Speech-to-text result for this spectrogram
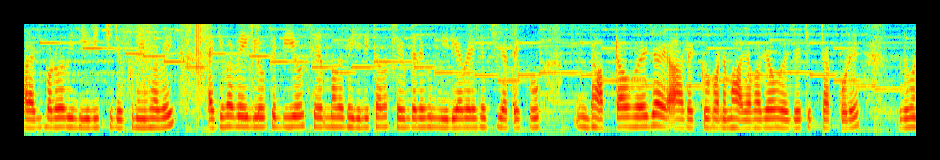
আর একবারও আমি দিয়ে দিচ্ছি, দেখুন এইভাবেই। একইভাবে এইগুলোকে দিয়েও সেমভাবে ভেজে নিতে হবে। ফ্লেমটা দেখুন মিডিয়ামে রেখেছি যাতে একটু ভাবটাও হয়ে যায় আর একটু মানে ভাজা ভাজাও হয়ে যায় ঠিকঠাক করে। দেখুন,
